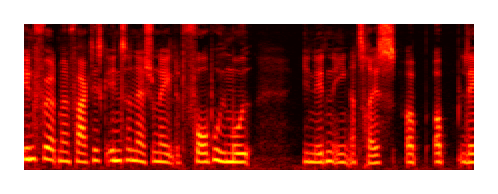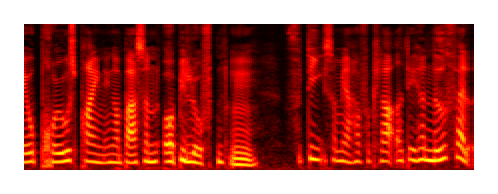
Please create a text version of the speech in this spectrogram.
indførte man faktisk internationalt et forbud mod i 1961, at, at lave prøvesprængninger bare sådan op i luften Mm. fordi, som jeg har forklaret, det her nedfald,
